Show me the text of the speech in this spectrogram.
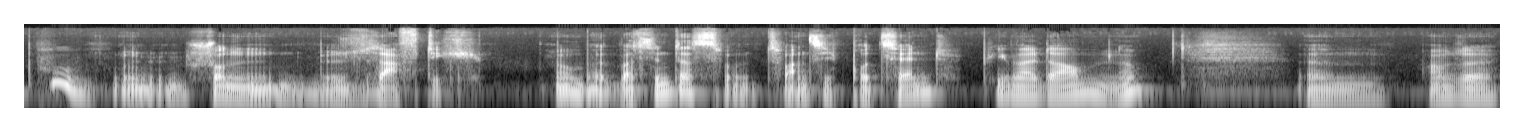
Puh, schon saftig. Was sind das? 20 Prozent, Pi mal Daumen. Ne? Ähm, haben sie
